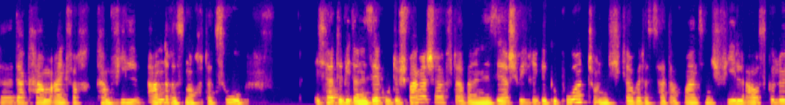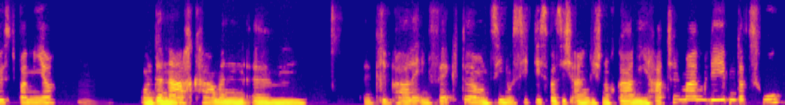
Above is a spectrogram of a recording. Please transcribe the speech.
äh, da kam einfach kam viel anderes noch dazu. Ich hatte wieder eine sehr gute Schwangerschaft, aber eine sehr schwierige Geburt und ich glaube, das hat auch wahnsinnig viel ausgelöst bei mir. Mhm. Und danach kamen ähm, äh, grippale Infekte und Sinusitis, was ich eigentlich noch gar nie hatte in meinem Leben dazu,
